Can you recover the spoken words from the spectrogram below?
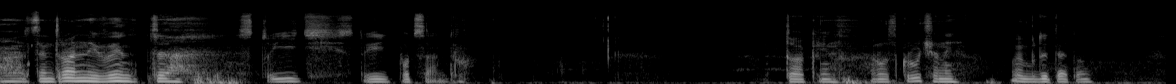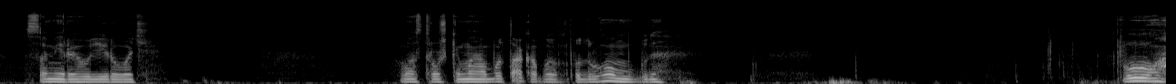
Е, Центральний винт е, стоїть, стоїть по центру. Так, він розкручений. Ви будете там самі регулювати. У вас трошки має або так, або по-другому буде. По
